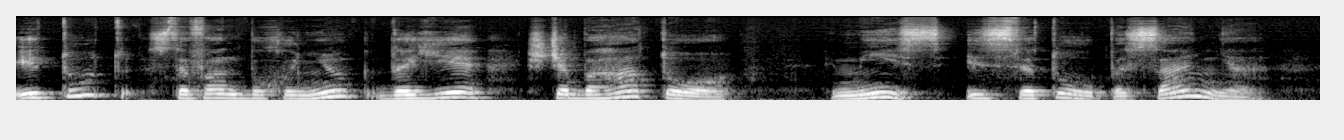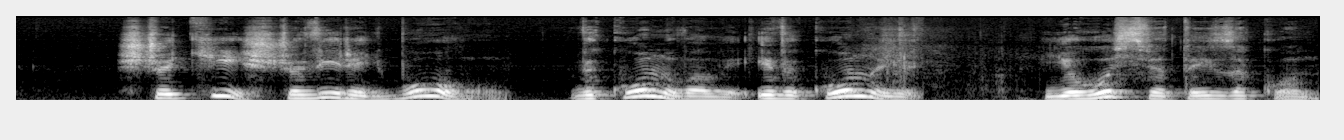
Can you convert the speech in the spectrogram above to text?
І тут Стефан Бохонюк дає ще багато місць із святого Писання, що ті, що вірять Богу, виконували і виконують Його святий закон,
